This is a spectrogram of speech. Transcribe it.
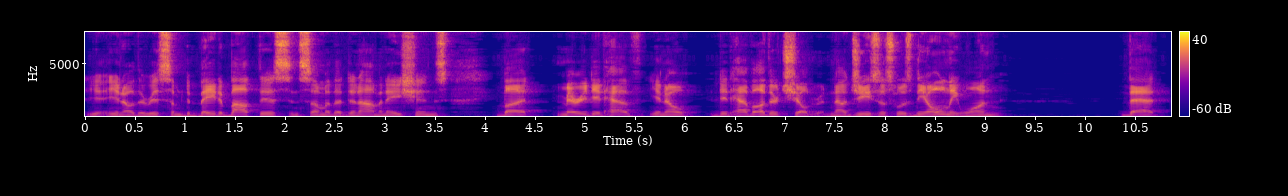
you know, there is some debate about this in some of the denominations, but Mary did have, you know, did have other children. Now, Jesus was the only one that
